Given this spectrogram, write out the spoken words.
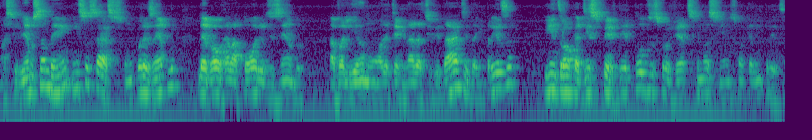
Nós tivemos também insucessos, como, por exemplo, levar o relatório dizendo, avaliando uma determinada atividade da empresa e, em troca disso, perder todos os projetos que nós tínhamos com aquela empresa,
